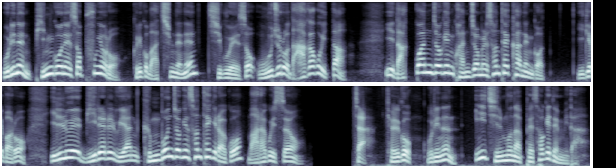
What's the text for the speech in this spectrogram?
우리는 빈곤에서 풍요로 그리고 마침내는 지구에서 우주로 나가고 있다. 이 낙관적인 관점을 선택하는 것, 이게 바로 인류의 미래를 위한 근본적인 선택이라고 말하고 있어요. 자, 결국 우리는 이 질문 앞에 서게 됩니다.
